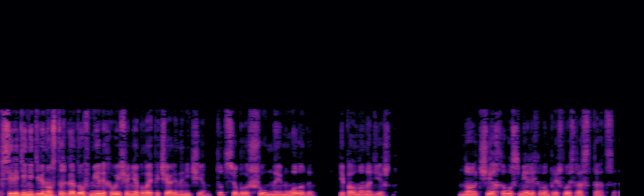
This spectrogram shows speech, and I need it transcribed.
В середине 90-х годов Мелехова еще не была опечалена ничем. Тут все было шумно и молодо, и полно надежд. Но Чехову с Мелеховым пришлось расстаться.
